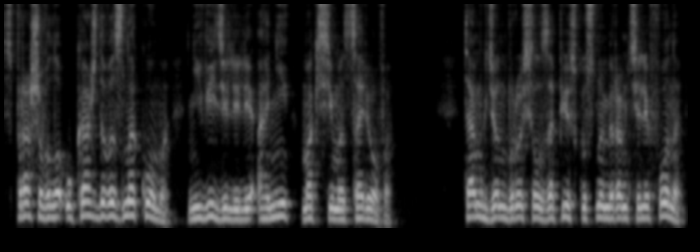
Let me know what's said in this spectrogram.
спрашивала у каждого знакома, не видели ли они Максима Царева. Там, где он бросил записку с номером телефона,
